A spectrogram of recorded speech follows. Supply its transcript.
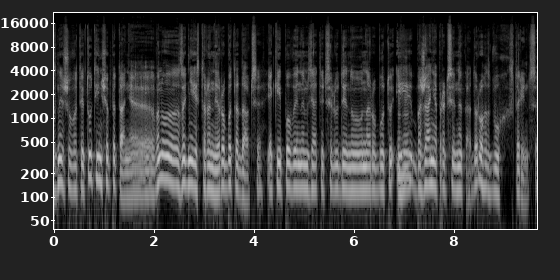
знижувати. Тут інше питання. Воно з однієї сторони роботодавця, який повинен взяти цю людину на роботу, і Мгм. бажання працівника. Дорога з двох сторін. Це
